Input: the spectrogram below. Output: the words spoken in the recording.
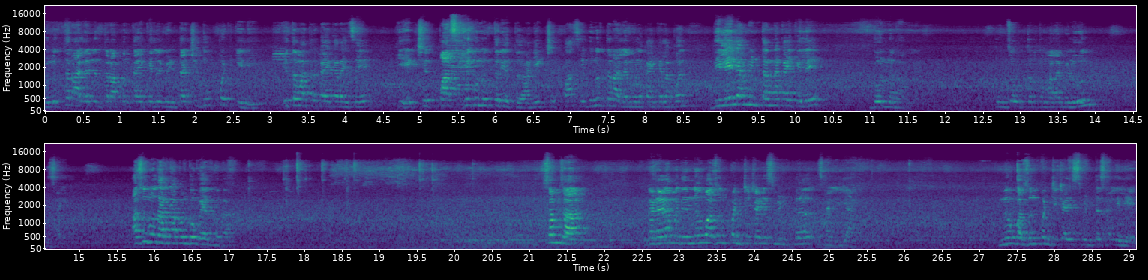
गुणोत्तर आल्यानंतर आपण काय केलं? मिनिटाची दुप्पट केली. इथं मात्र काय करायचंय? की एकशे पाच हे गुणोत्तर येतं. आणि एकशे पाच हे गुणोत्तर आल्यामुळे काय केलं आपण? दिलेल्या मिनिटांना काय केले? दोन न भागले. तुमचं उत्तर तुम्हाला मिळून जाईल. अजून उदाहरण आपण बघूयात बघा. समजा घड्याळामध्ये नऊ वाजून पंचेचाळीस मिनिटं झालेली आहे. नऊ वाजून पंचेचाळीस मिनिटं झालेली आहे.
